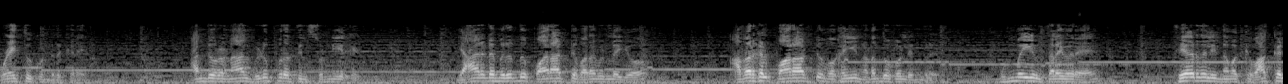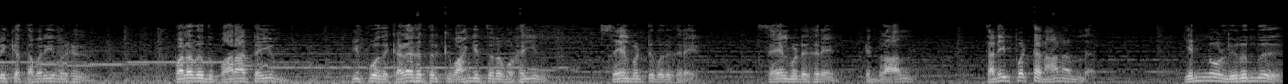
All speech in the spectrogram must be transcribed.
உழைத்துக் கொண்டிருக்கிறேன். அன்று ஒரு நாள் விழுப்புரத்தில் சொன்னீர்கள். யாரிடமிருந்து பாராட்டு வரவில்லையோ அவர்கள் பாராட்டும் வகையில் நடந்து கொள் என்று உண்மையில் தலைவரே தேர்தலில் நமக்கு வாக்களிக்க தவறியவர்கள் பலரது பாராட்டையும் இப்போது கழகத்திற்கு வாங்கித் தரும் வகையில் செயல்பட்டு வருகிறேன். செயல்படுகிறேன் என்றால் தனிப்பட்ட நான் அல்ல. என்னுள் இருந்து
